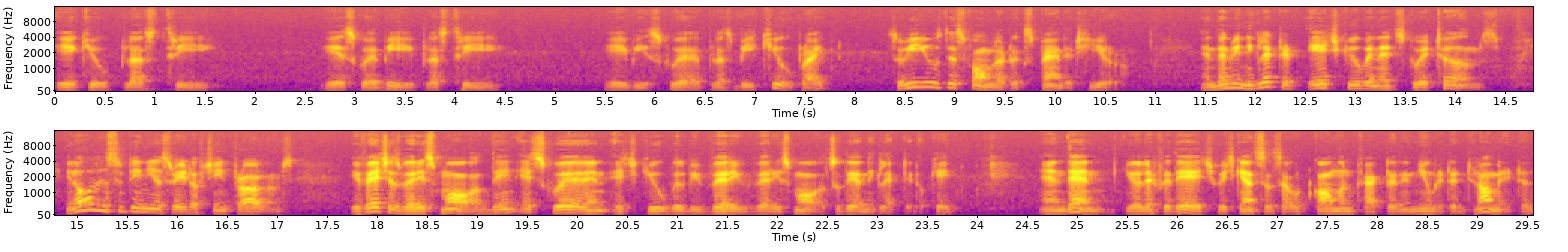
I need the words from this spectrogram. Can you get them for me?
a cube plus 3 a square b plus 3 ab square plus b cube right? So we use this formula to expand it here. And then we neglected h cube and h square terms in all instantaneous rate of change problems, if h is very small, then h square and h cube will be very, very small, so they are neglected, okay? And then you're left with h, which cancels out common factor in numerator and denominator,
